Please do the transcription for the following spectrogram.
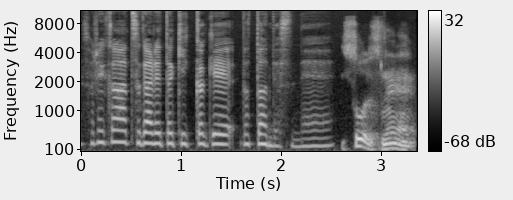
え、それが継がれたきっかけだったんですね。そうですね。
